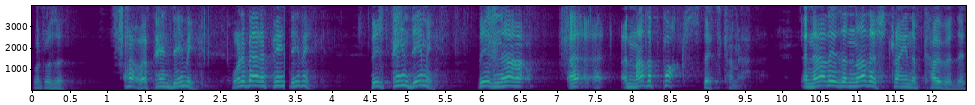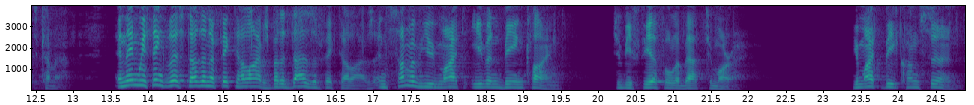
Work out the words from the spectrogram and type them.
What was it? Oh, a pandemic. What about a pandemic? There's pandemics. There's now a, a, another pox that's come out. And now there's another strain of COVID that's come out. And then we think this doesn't affect our lives, but it does affect our lives. And some of you might even be inclined to be fearful about tomorrow. You might be concerned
